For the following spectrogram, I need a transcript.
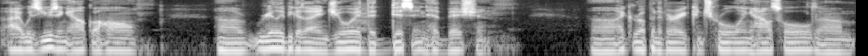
I was using alcohol uh, really because I enjoyed the disinhibition. Uh, I grew up in a very controlling household. Um,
